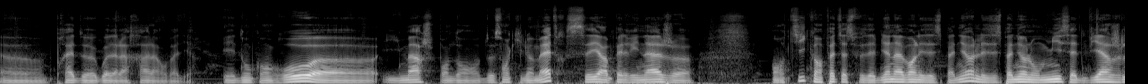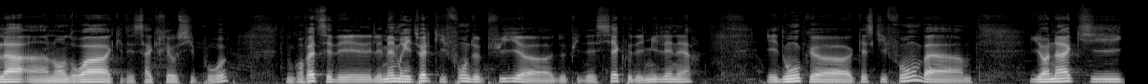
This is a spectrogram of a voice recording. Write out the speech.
Euh, près de Guadalajara, on va dire. Et donc en gros, euh, il marche pendant 200 km. C'est un pèlerinage euh, antique. En fait, ça se faisait bien avant les Espagnols. Les Espagnols ont mis cette Vierge-là à un endroit qui était sacré aussi pour eux. Donc en fait, c'est les mêmes rituels qu'ils font depuis, depuis des siècles ou des millénaires. Et donc, qu'est-ce qu'ils font? Bah, Il y en a qui,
